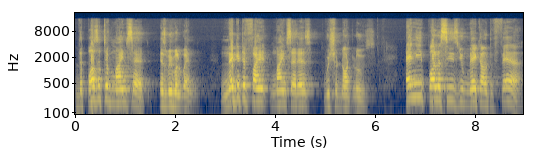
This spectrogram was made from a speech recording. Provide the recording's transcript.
the positive mindset is we will win. Negative mindset is we should not lose. Any policies you make out of fear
